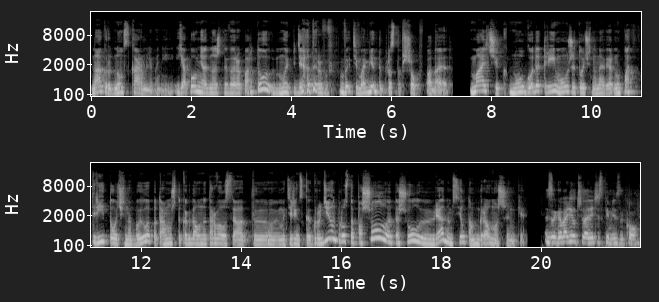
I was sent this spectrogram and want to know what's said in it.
на грудном вскармливании. Я помню однажды в аэропорту мой педиатр в эти моменты просто в шок впадает. Мальчик, ну, года три ему уже точно, наверное, ну, по три точно было, потому что когда он оторвался от э, материнской груди, он просто пошел, отошел рядом, сел там, играл в машинке. Заговорил человеческим языком.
